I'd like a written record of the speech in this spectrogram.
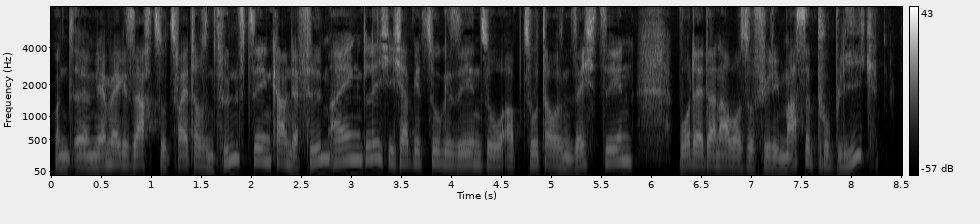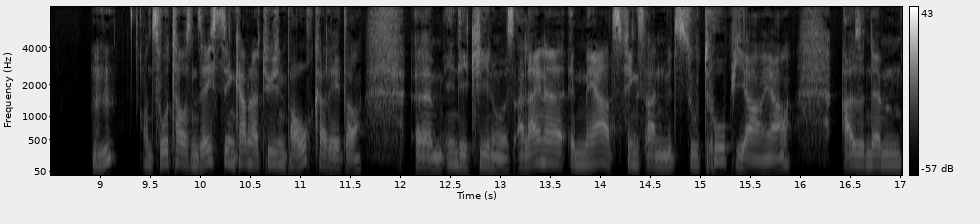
Und äh, wir haben ja gesagt, so 2015 kam der Film eigentlich. Ich habe jetzt so gesehen, so ab 2016 wurde er dann aber so für die Masse publik. Mhm. Und 2016 kamen natürlich ein paar Hochkaräter ähm, in die Kinos. Alleine im März fing es an mit Zootopia, ja. Also einem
